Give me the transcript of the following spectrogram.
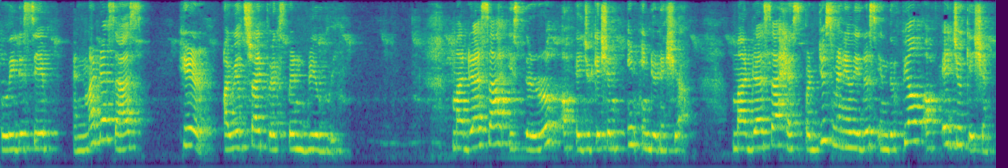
leadership, and madrasas? Here, I will try to explain briefly. Madrasah is the root of education in Indonesia. Madrasah has produced many leaders in the field of education,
